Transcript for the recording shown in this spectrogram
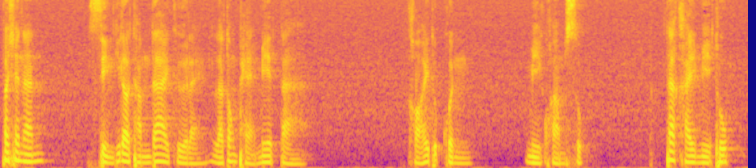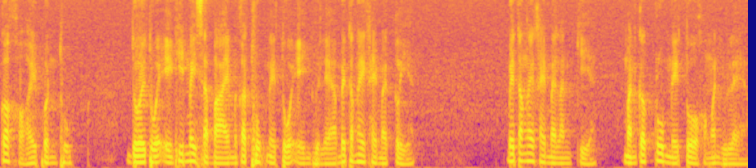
เพราะฉะนั้น สิ่งที่เราทำได้คืออะไร เราต้องแผ่เมตตา ขอให้ทุกคนมีความสุข ถ้าใครมีทุกข์ก็ขอให้พ้นทุกข์โดยตัวเองที่ไม่สบายมันก็ทุกข์ในตัวเองอยู่แล้ว ไม่ต้องให้ใครมาเกลียด ไม่ต้องให้ใครมารังเกียจ มันก็กลุ้มในตัวของมันอยู่แล้ว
